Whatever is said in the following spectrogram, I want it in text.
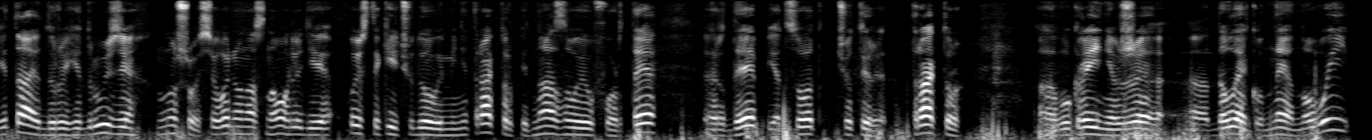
Вітаю, дорогі друзі. Ну що, сьогодні у нас на огляді ось такий чудовий міні-трактор під назвою Forte RD 504. Трактор в Україні вже далеко не новий,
